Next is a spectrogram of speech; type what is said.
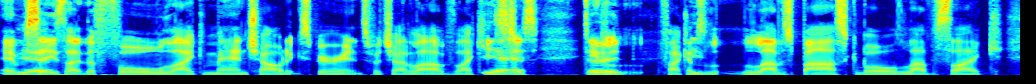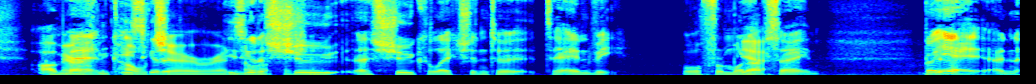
MC Yeah. is like the full like man child experience, which I love. Like he's Yeah. just Dude, he fucking he's- loves basketball, loves like Oh American man, he's got a, culture, and he's got a shoe a shoe collection to to envy. Well, from what Yeah. I've seen. But yeah, Yeah. n-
